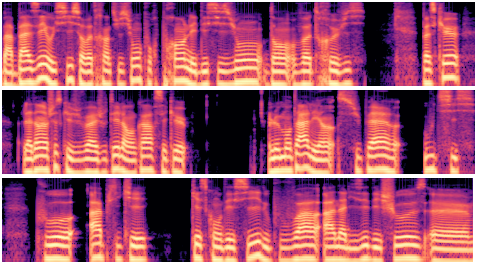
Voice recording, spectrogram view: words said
bah, baser aussi sur votre intuition pour prendre les décisions dans votre vie. Parce que la dernière chose que je veux ajouter là encore, c'est que le mental est un super outil pour appliquer qu'est-ce qu'on décide ou pouvoir analyser des choses, euh,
